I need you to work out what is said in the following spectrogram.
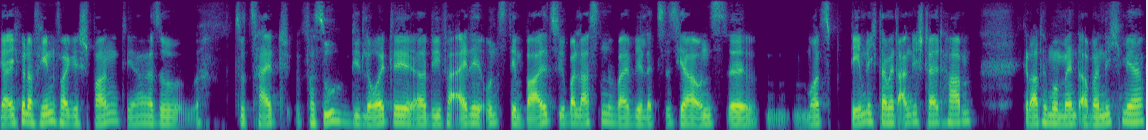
Ja, ich bin auf jeden Fall gespannt. Ja, also zurzeit versuchen die Leute, äh, die Vereine uns den Ball zu überlassen, weil wir letztes Jahr uns äh, mordsdämlich damit angestellt haben. Gerade im Moment aber nicht mehr.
